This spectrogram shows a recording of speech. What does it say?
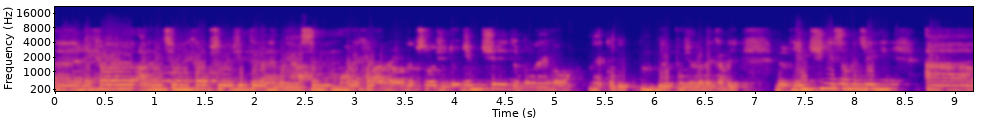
Nechal, Arnold se ho nechal přeložit teda, nebo já jsem ho nechal Arnoldovi přeložit do Němčiny, to byl jeho, jakoby byl požadavek, aby byl v Němčině samozřejmě, a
